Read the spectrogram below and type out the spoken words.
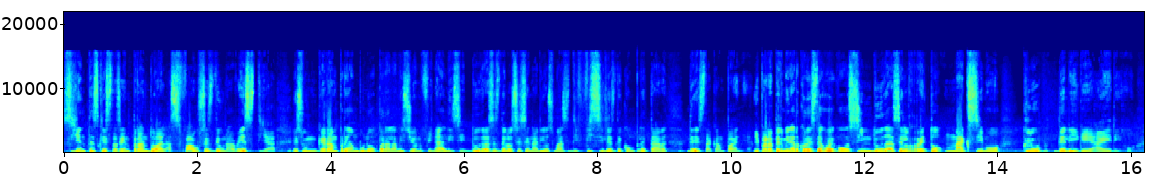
sientes que estás entrando a las fauces de una bestia. Es un gran preámbulo para la misión final y sin dudas es de los escenarios más difíciles de completar de esta campaña. Y para terminar con este juego, sin dudas el reto máximo Club de Ligue Aéreo.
